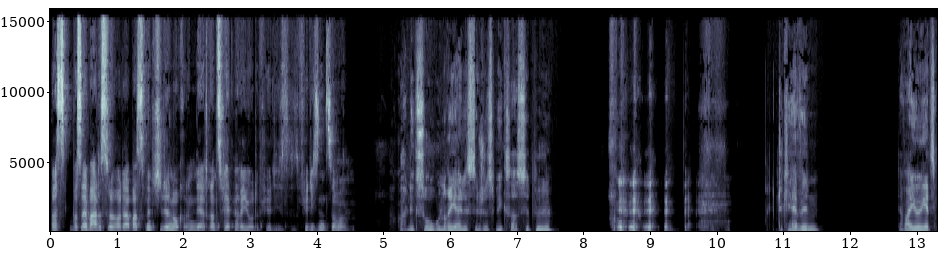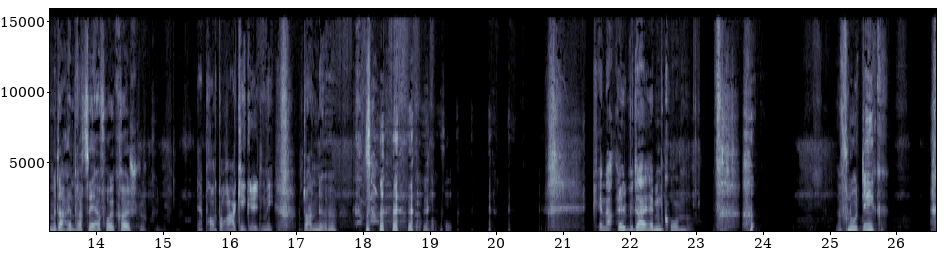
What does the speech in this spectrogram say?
Was, was erwartest du oder was wünschst du dir noch in der Transferperiode für, dieses, für diesen Sommer? Gar nichts so unrealistisches. Wichser Sippel. der Kevin, der war ja jetzt mit der Eintracht sehr erfolgreich. Der braucht doch kein Geld mehr. Dann äh, keine all wieder heimkommen. Flo Dick.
